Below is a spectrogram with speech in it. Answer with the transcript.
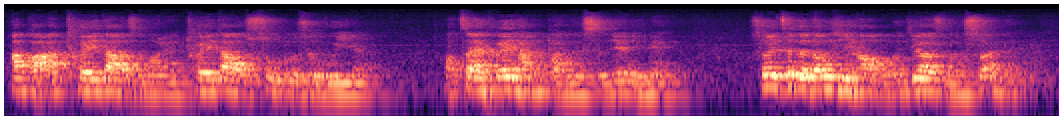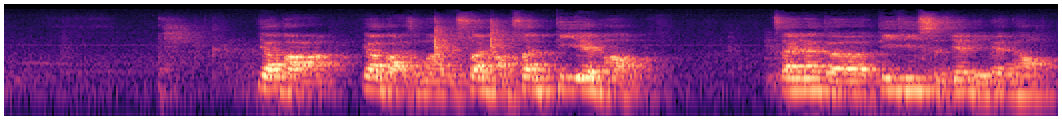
它把它推到什么呢？推到速度是 v 啊，哦，在非常短的时间里面，所以这个东西哈，我们就要怎么算呢？要把要把什么算好？算 dm 哈，在那个 dt 时间里面哈，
